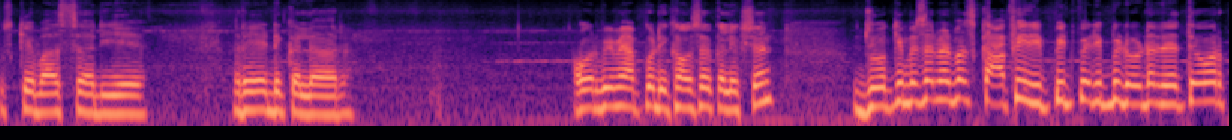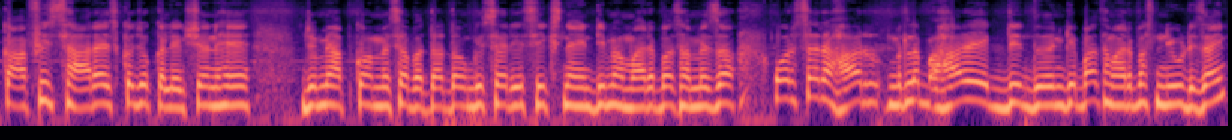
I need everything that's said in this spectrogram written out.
उसके बाद सर ये रेड कलर और भी मैं आपको दिखाऊँ सर कलेक्शन जो कि मैं सर मेरे पास काफ़ी रिपीट पे रिपीट ऑर्डर रहते हैं और काफ़ी सारा इसका जो कलेक्शन है जो मैं आपको हमेशा बताता हूँ कि सर ये सिक्स नाइन्टी में हमारे पास हमेशा और सर हर मतलब हर एक दिन दो दिन के बाद हमारे पास न्यू डिज़ाइन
